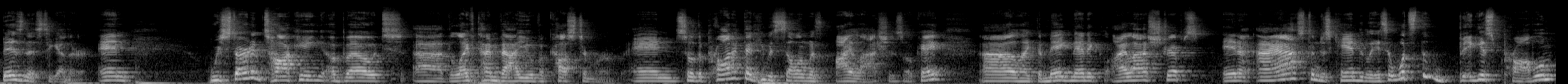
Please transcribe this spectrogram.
business together? And we started talking about uh, the lifetime value of a customer. And so the product that he was selling was eyelashes, okay? Uh, like the magnetic eyelash strips. And I asked him just candidly, I said, What's the biggest problem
